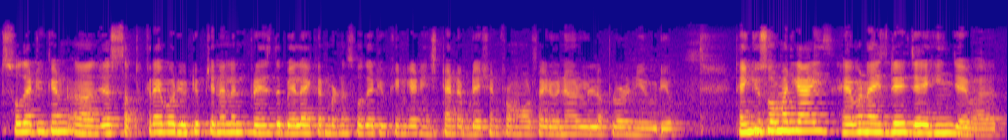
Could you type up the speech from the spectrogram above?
so that you can uh, just subscribe our youtube channel and press the bell icon button so that you can get instant updation from our side whenever we will upload a new video. Thank you so much guys. Have a nice day. Jai hind jai bharat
